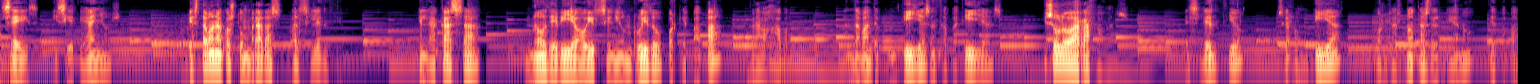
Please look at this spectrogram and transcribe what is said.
6 y 7 años, estaban acostumbradas al silencio. En la casa no debía oírse ni un ruido porque papá trabajaba andaban de puntillas en zapatillas y solo a ráfagas. El silencio se rompía por las notas del piano de papá.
